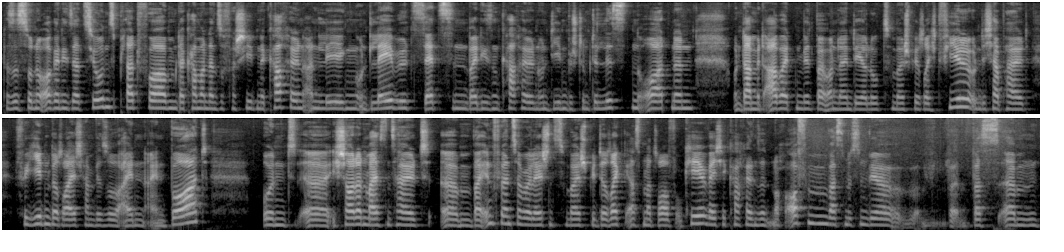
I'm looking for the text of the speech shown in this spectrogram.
Das ist so eine Organisationsplattform, da kann man dann so verschiedene Kacheln anlegen und Labels setzen bei diesen Kacheln und die in bestimmte Listen ordnen. Und damit arbeiten wir bei Online-Dialog zum Beispiel recht viel. Und ich habe halt für jeden Bereich haben wir so ein, ein Board und äh, ich schaue dann meistens halt ähm, bei Influencer Relations zum Beispiel direkt erstmal drauf, okay, welche Kacheln sind noch offen, was müssen wir, was ähm,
